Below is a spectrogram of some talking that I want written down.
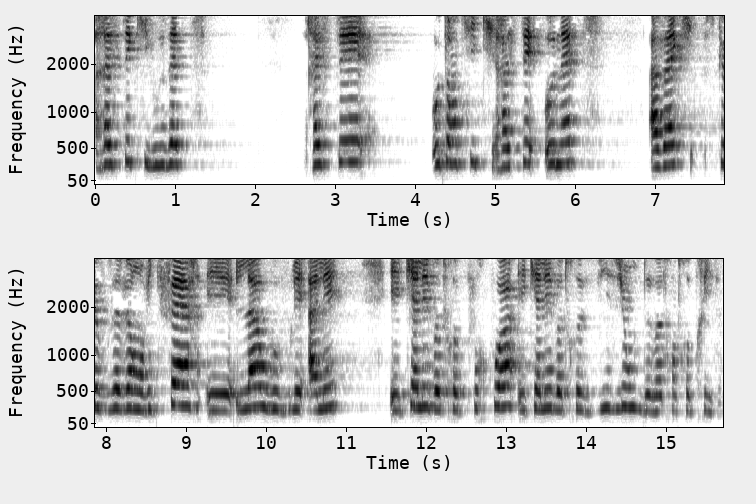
rester qui vous êtes, rester authentique, rester honnête avec ce que vous avez envie de faire et là où vous voulez aller et quel est votre pourquoi et quelle est votre vision de votre entreprise?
